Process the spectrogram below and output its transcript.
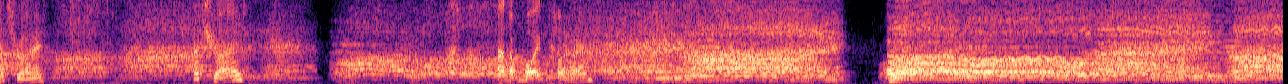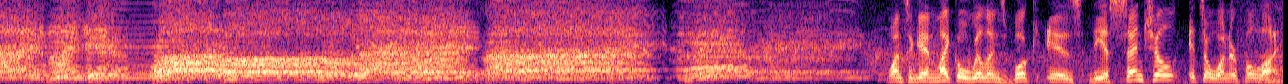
That's right. That's right. Attaboy, Clarence. Once again, Michael Willian's book is The Essential It's a Wonderful Life.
